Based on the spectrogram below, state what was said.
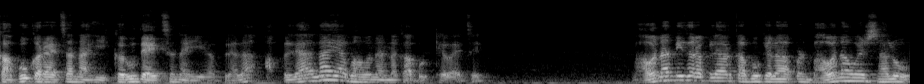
काबू करायचा नाही करू द्यायचं नाहीये. आपल्याला आपल्याला या भावनांना काबूत ठेवायचंय. भावनांनी जर आपल्यावर काबू केला आपण भावनावश झालो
